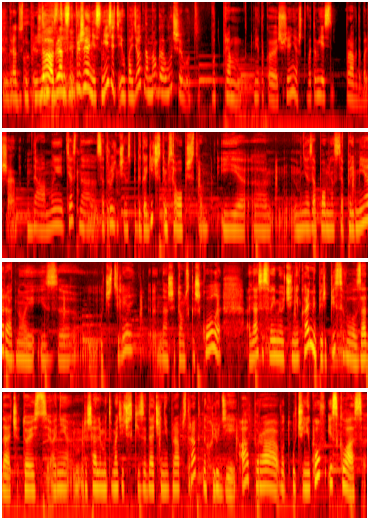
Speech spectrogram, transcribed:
Градус напряжения. Да, градус напряжения снизить, и упадет намного лучше. Вот, вот прям вот у меня такое ощущение, что в этом есть правда большая. Да, мы тесно сотрудничаем с педагогическим сообществом, и э, мне запомнился пример одной из э, учителей э, нашей томской школы. Она со своими учениками переписывала задачи, то есть они решали математические задачи не про абстрактных людей, а про вот учеников из класса.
